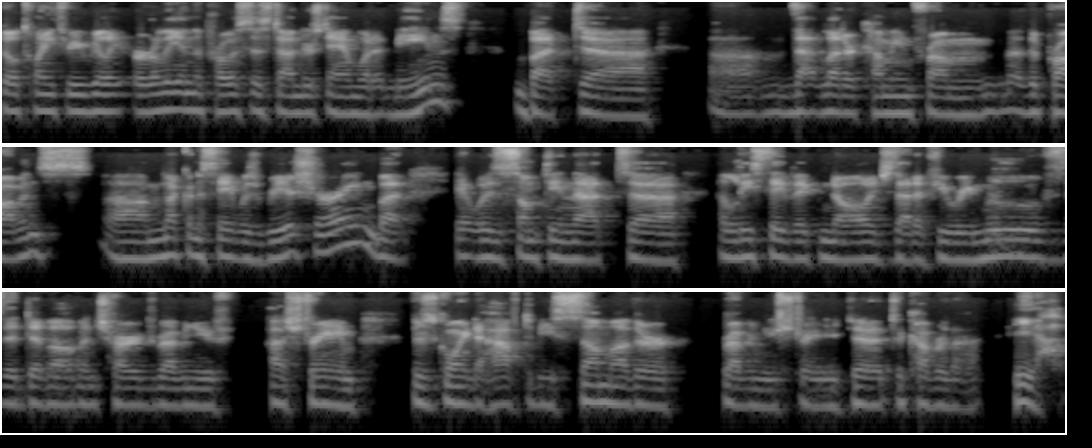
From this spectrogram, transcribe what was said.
Bill twenty three really early in the process to understand what it means, but. Uh, um, that letter coming from the province. I'm not going to say it was reassuring, but it was something that uh, at least they've acknowledged that if you remove the development charge revenue uh, stream, there's going to have to be some other revenue stream to, to cover that. Yeah,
